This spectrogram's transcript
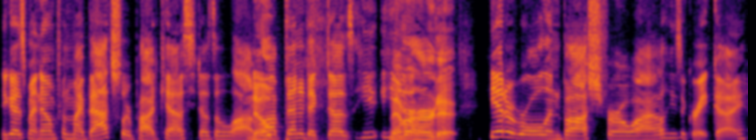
You guys might know him from my Bachelor podcast. He does it a lot. Nope. Rob Benedict does. He, he Never heard it. He had a role in Bosch for a while. He's a great guy.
